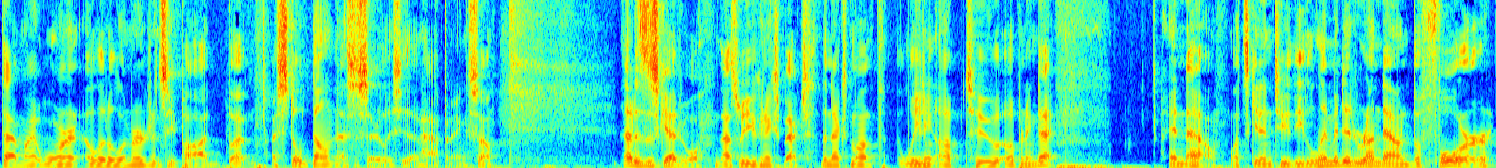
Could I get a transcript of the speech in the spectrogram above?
that might warrant a little emergency pod, but I still don't necessarily see that happening. So that is the schedule. That's what you can expect the next month leading up to opening day. And now let's get into the limited rundown before,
